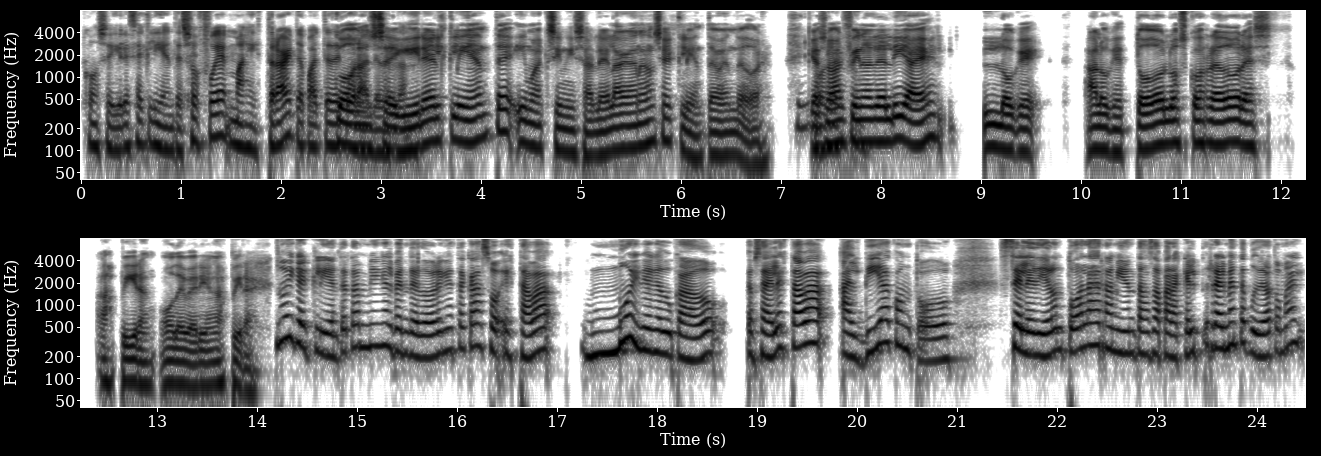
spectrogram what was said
conseguir ese cliente. Eso fue magistral de parte de Coral. Conseguir el cliente y maximizarle la ganancia al cliente vendedor. Que eso al final del día es lo que a lo que todos los corredores aspiran o deberían aspirar. No, y que el cliente también, el vendedor en este caso, estaba muy bien educado. O sea, él estaba al día con todo. Se le dieron todas las herramientas, o sea, para que él realmente pudiera tomar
